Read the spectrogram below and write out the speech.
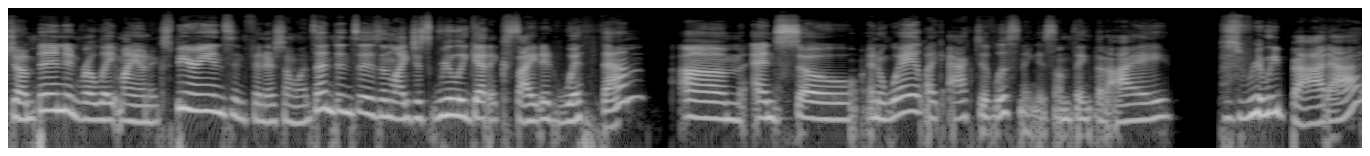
jump in and relate my own experience and finish someone's sentences and like just really get excited with them. Um, and so, in a way, like active listening is something that I was really bad at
